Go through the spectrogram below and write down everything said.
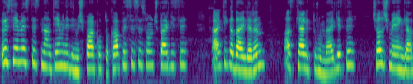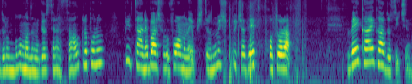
ÖSYM sitesinden temin edilmiş barkodlu KPSS sonuç belgesi, erkek adayların askerlik durum belgesi, çalışmaya engel durum bulunmadığını gösteren sağlık raporu, bir tane başvuru formuna yapıştırılmış 3 adet fotoğraf. VKY kadrosu için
